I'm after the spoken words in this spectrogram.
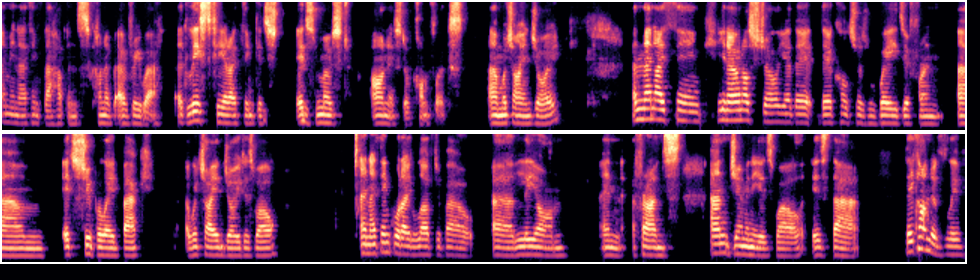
I mean, I think that happens kind of everywhere. At least here, I think it's it's most honest of conflicts, um, which I enjoy. and then I think you know in Australia their their culture is way different. Um, it's super laid back, which I enjoyed as well. And I think what I loved about uh, Lyon in France and Germany as well is that they kind of live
